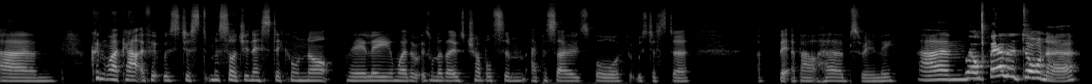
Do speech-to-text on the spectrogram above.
Um, couldn't work out if it was just misogynistic or not, really, and whether it was one of those troublesome episodes or if it was just a a bit about herbs, really. Um, Well, Belladonna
